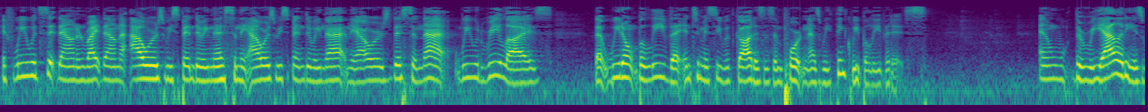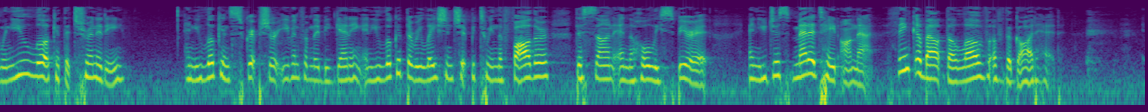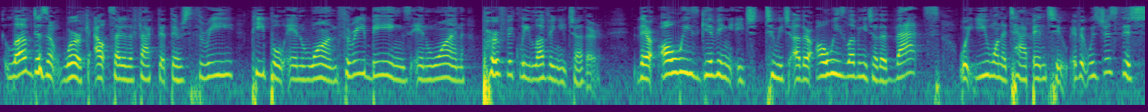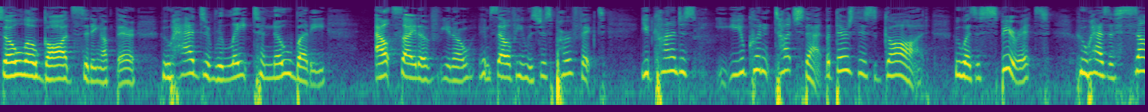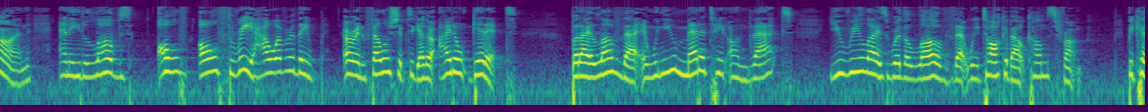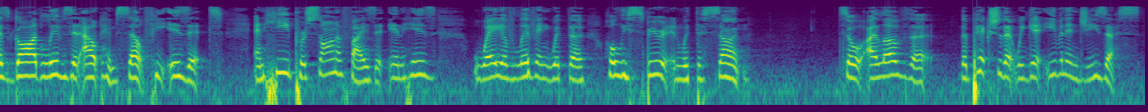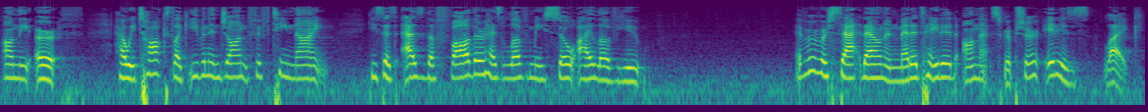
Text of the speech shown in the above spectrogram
if we would sit down and write down the hours we spend doing this and the hours we spend doing that and the hours this and that, we would realize that we don't believe that intimacy with God is as important as we think we believe it is. And the reality is when you look at the Trinity and you look in scripture even from the beginning and you look at the relationship between the Father, the Son, and the Holy Spirit and you just meditate on that, think about the love of the Godhead love doesn't work outside of the fact that there's three people in one, three beings in one, perfectly loving each other. They're always giving each to each other, always loving each other. That's what you want to tap into. If it was just this solo God sitting up there who had to relate to nobody outside of, you know, himself, he was just perfect. You'd kind of just, you couldn't touch that. But there's this God who has a spirit who has a son and he loves all, all three, however they are in fellowship together. I don't get it. But I love that. And when you meditate on that, you realize where the love that we talk about comes from. Because God lives it out himself. He is it. And he personifies it in his way of living with the Holy Spirit and with the Son. So I love the, the picture that we get even in Jesus on the earth. How he talks like even in John 15:9. He says, "As the Father has loved me, so I love you." Have you ever sat down and meditated on that scripture? It is like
